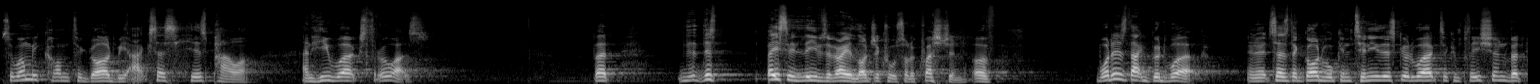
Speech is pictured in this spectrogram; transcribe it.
So when we come to God, we access His power, and He works through us. But th- this basically leaves a very logical sort of question of what is that good work? And it says that God will continue this good work to completion, but,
